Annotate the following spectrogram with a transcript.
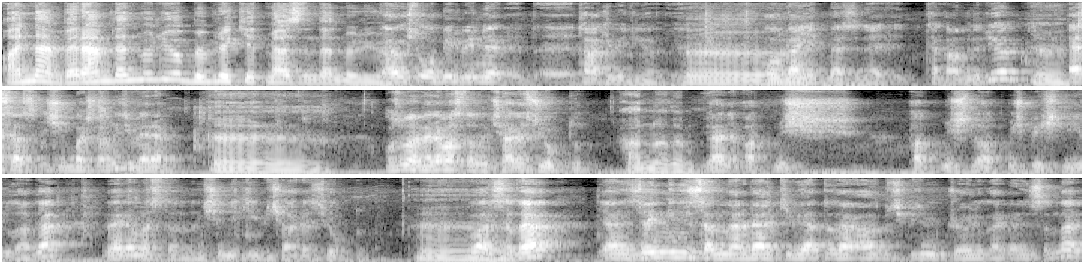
Annem veremden mi ölüyor, böbrek yetmezliğinden mi ölüyor? Ya işte o birbirini e, takip ediyor. E, Hmm. Organ yetmezliğine tekamül ediyor. Evet. Esas işin başlangıcı verem. He. O zaman verem hastalığının çaresi yoktu. Anladım. Yani 60 60'lı 65'li yıllarda verem hastalığının şimdiki gibi çaresi yoktu. He. Varsa da yani zengin insanlar belki veyahut da az buçuk bizim köylü gariban insanlar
